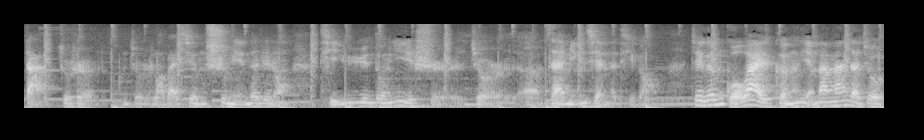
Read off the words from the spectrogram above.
大就是就是老百姓市民的这种体育运动意识，就是呃在明显的提高。这跟国外可能也慢慢的就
